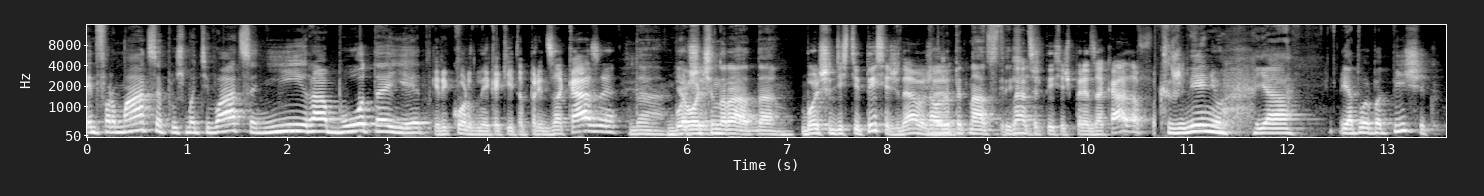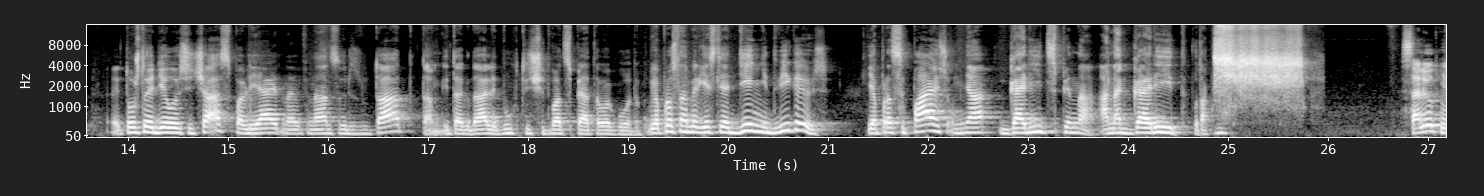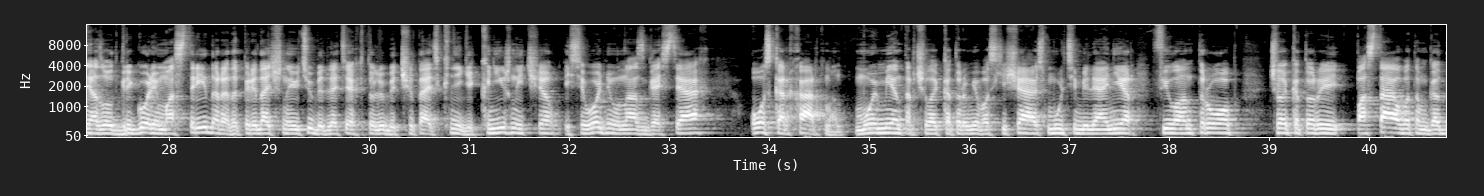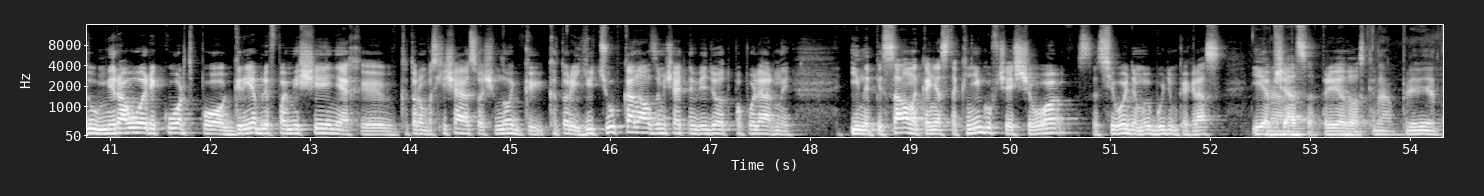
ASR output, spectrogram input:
Информация плюс мотивация не работает. Рекордные какие-то предзаказы. Да, больше, я очень рад, да. Больше 10 тысяч, да, уже? Да, уже 15 тысяч. 15 тысяч предзаказов. К сожалению, я, я твой подписчик. То, что я делаю сейчас, повлияет на финансовый результат там, и так далее 2025 года. Я просто, например, если я день не двигаюсь, я просыпаюсь, у меня горит спина. Она горит. Вот так. Салют, меня зовут Григорий Мастридер. Это передача на YouTube для тех, кто любит читать книги «Книжный чел». И сегодня у нас в гостях Оскар Хартман, мой ментор, человек, которым я восхищаюсь, мультимиллионер, филантроп, человек, который поставил в этом году мировой рекорд по гребле в помещениях, которым восхищаются очень многие, который YouTube-канал замечательно ведет, популярный, и написал, наконец-то, книгу, в честь чего сегодня мы будем как раз и общаться. Да. Привет, Оскар. Да, привет.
